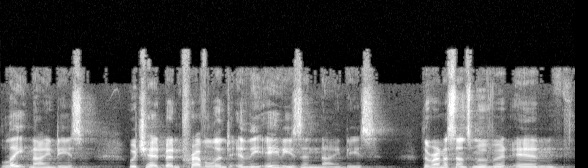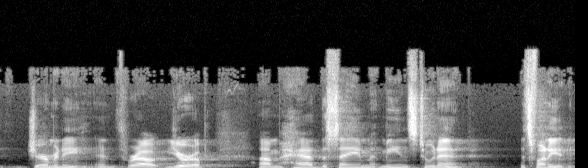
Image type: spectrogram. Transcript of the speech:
late 90s, which had been prevalent in the 80s and 90s, the Renaissance movement in Germany and throughout Europe um, had the same means to an end. It's funny,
